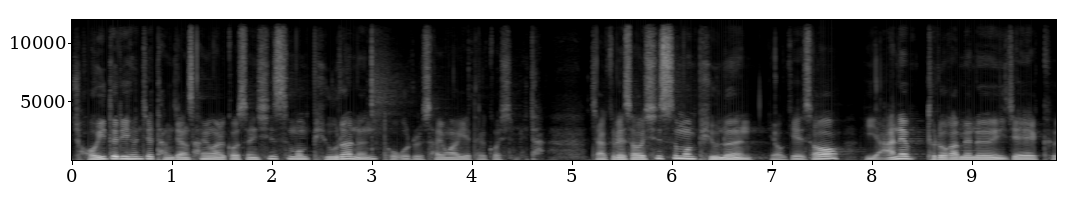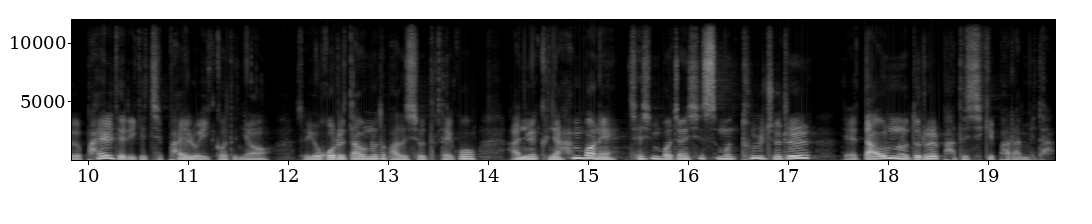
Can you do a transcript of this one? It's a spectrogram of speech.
저희들이 현재 당장 사용할 것은 Sysmon View라는 도구를 사용하게 될 것입니다. 자, 그래서 Sysmon View는 여기에서 이 안에 들어가면은 이제 그 파일들이 이렇게 zip 파일로 있거든요. 그래서 요거를 다운로드 받으셔도 되고 아니면 그냥 한 번에 최신 버전 Sysmon Tools를 예, 다운로드를 받으시기 바랍니다.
